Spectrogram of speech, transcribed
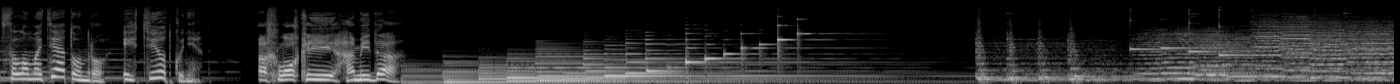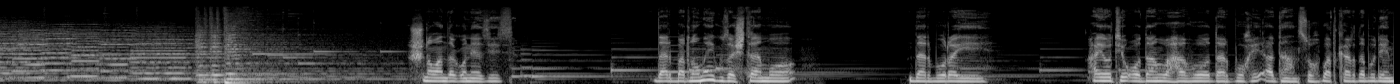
سلامتیتان را احتیاط کنید. اخلاقی حمیده шунавандагони азиз. Дар барномаи гузашта мо дар бораи ҳаёти одам ва ҳаво дар боғи адан суҳбат карда будем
